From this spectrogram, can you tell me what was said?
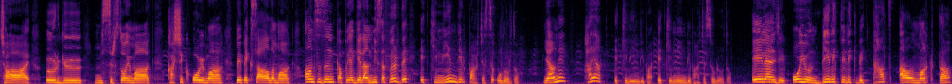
Çay, örgü, mısır soymak, kaşık oymak, bebek sağlamak, ansızın kapıya gelen misafir de etkinliğin bir parçası olurdu. Yani hayat etkinliğin bir, etkinliğin bir parçası olurdu. Eğlence, oyun, birliktelik ve tat almakta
